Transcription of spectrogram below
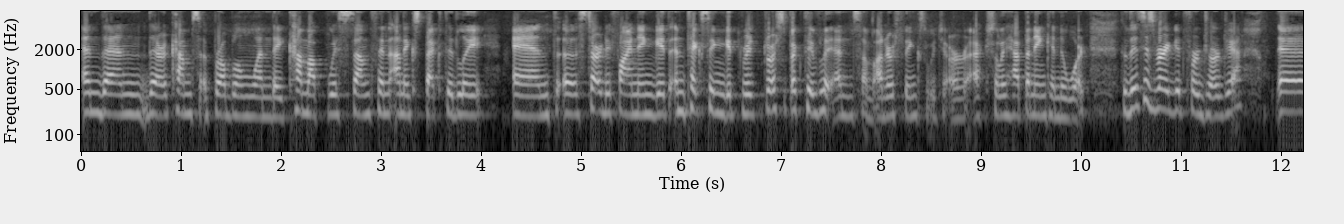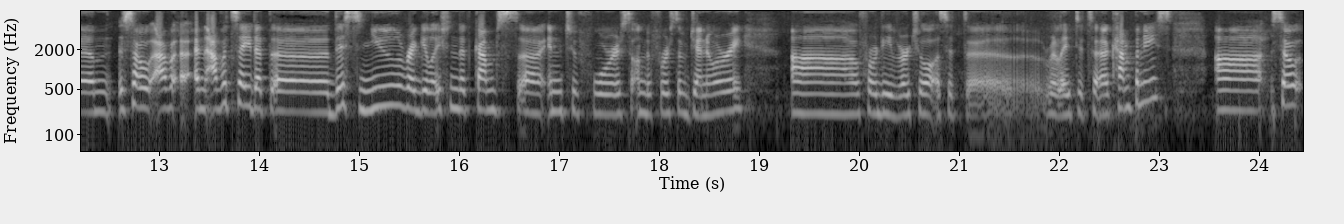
and then there comes a problem when they come up with something unexpectedly and uh, start defining it and taxing it retrospectively, and some other things which are actually happening in the world. So this is very good for Georgia. Um, so, I and I would say that uh, this new regulation that comes uh, into force on the first of January uh, for the virtual asset uh, related uh, companies. so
